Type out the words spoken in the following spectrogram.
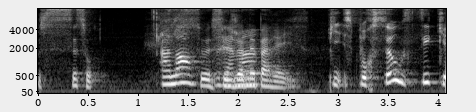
c'est- ça. ah non, C'est jamais pareil. Puis c'est pour ça aussi que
